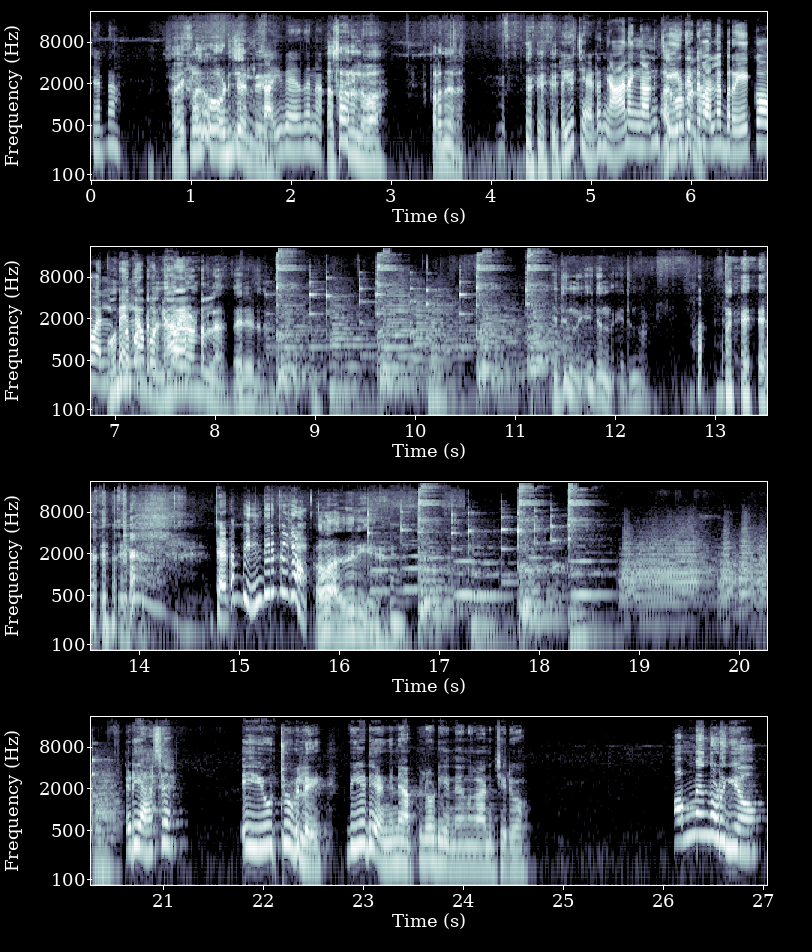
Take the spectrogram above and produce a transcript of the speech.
ചേട്ടാ. സൈക്കിളൊക്കെ ഓടിച്ചല്ലേ കൈവേദന. വാ. പറഞ്ഞുതരാം. അയ്യോ ചേട്ടാ ഞാൻ എങ്ങാനും ചെയ്തിട്ട് വല്ല ബ്രേക്കോ വല്ല ബെല്ലോ പൊട്ടിപ്പോയ ഇരുന്ന് ഇരുന്ന് ഇരുന്നു. ചേട്ടൻ പിന്തിരിപ്പിക്കണം. ഓ അത് എടി ആശേ ഈ യൂട്യൂബിലെ വീഡിയോ എങ്ങനെ അപ്ലോഡ് ചെയ്യുന്നതെന്ന് കാണിച്ചു തരുമോ അമ്മയും തുടങ്ങിയോ?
